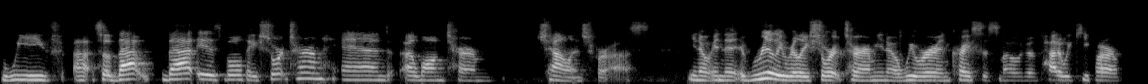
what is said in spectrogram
we've uh, so that that is both a short term and a long term challenge for us you know, in the really, really short term, you know, we were in crisis mode of how do we keep our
